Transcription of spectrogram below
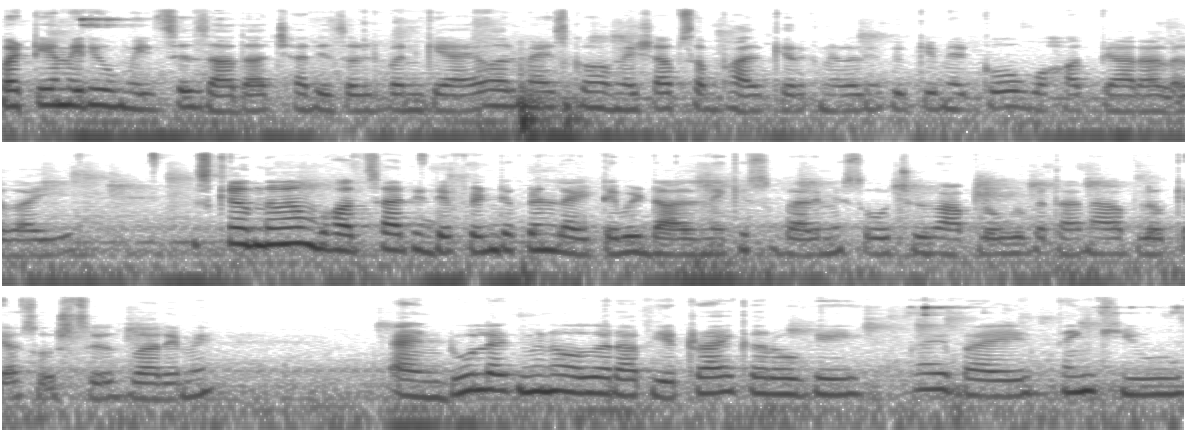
बट ये मेरी उम्मीद से ज़्यादा अच्छा रिज़ल्ट बन गया है और मैं इसको हमेशा अब संभाल के रखने वाली हूँ क्योंकि मेरे को बहुत प्यारा लगा ये। इसके अंदर मैं बहुत सारी डिफरेंट डिफरेंट लाइटें भी डालने के बारे में सोच रही हूँ। आप लोग भी बताना आप लोग क्या सोचते हो इस बारे में? And do let me know अगर आप ये ट्राई करोगे. बाय बाय थैंक यू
